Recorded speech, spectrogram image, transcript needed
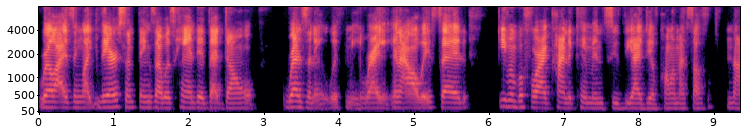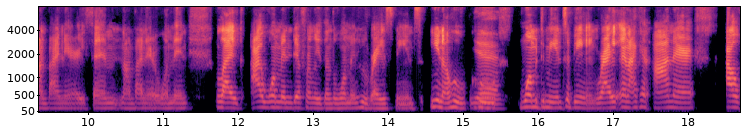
realizing like there are some things I was handed that don't resonate with me, right? And I always said, even before I kind of came into the idea of calling myself non-binary femme, non-binary woman, like I woman differently than the woman who raised me and you know who yeah. who womaned me into being right. And I can honor, I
